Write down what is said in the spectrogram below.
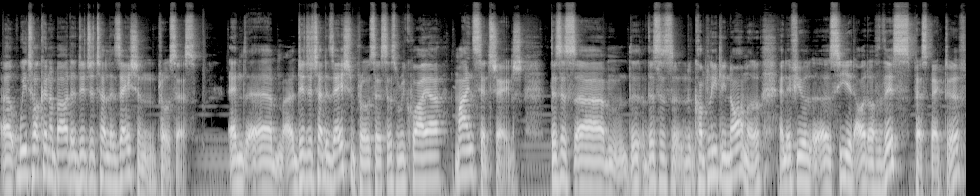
Uh, we're talking about a digitalization process, and um, digitalization processes require mindset change. This is um, th- this is completely normal, and if you uh, see it out of this perspective,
